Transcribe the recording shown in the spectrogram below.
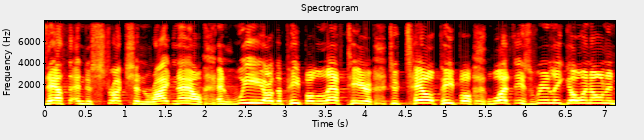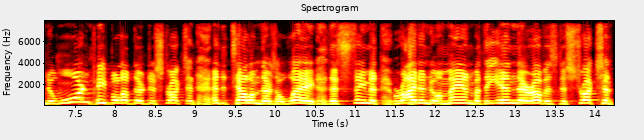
death and destruction right now. And we are the people left here to tell people what is really going on and to warn people of their destruction and to tell them there's a way that seemeth right unto a man, but the end thereof is destruction destruction,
